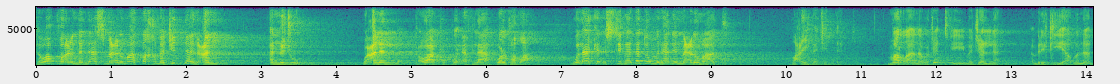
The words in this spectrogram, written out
توفر عند الناس معلومات ضخمة جدا عن النجوم وعن الكواكب والأفلاك والفضاء ولكن استفادتهم من هذه المعلومات ضعيفة جدا. مرة أنا وجدت في مجلة أمريكية أظن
